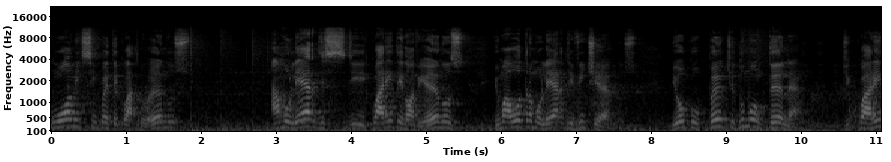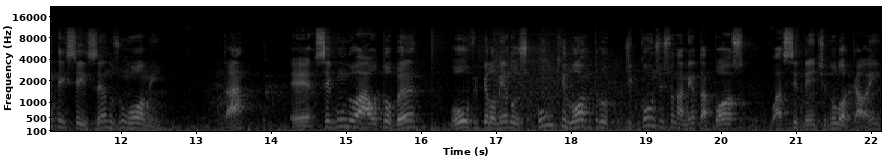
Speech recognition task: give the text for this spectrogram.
um homem de 54 anos, a mulher de, de 49 anos e uma outra mulher de 20 anos. E ocupante do Montana, de 46 anos, um homem, tá? É, segundo a Autoban, houve pelo menos um quilômetro de congestionamento após o acidente no local, hein?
